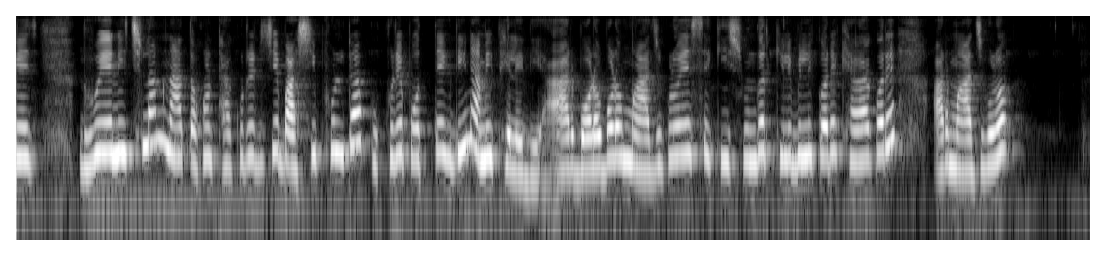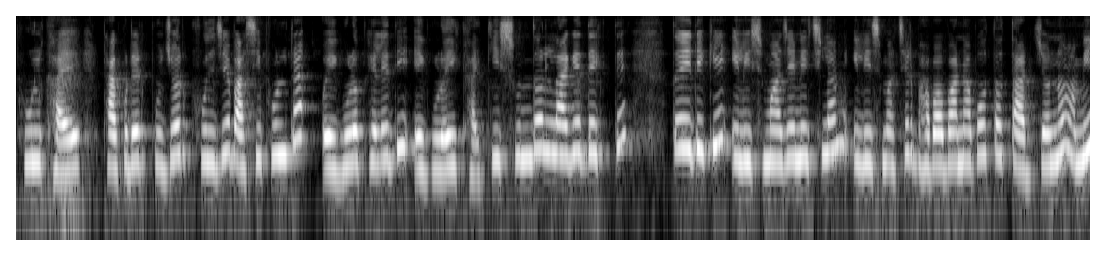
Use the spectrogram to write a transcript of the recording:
মেজ, ধুয়ে নিচ্ছিলাম না, তখন ঠাকুরের যে বাসি ফুলটা পুকুরে প্রত্যেক দিন আমি ফেলে দিই। আর বড় বড় মাছগুলো এসে কি সুন্দর কিলবিলি করে খেলা করে। আর মাছগুলো ফুল খায়। ঠাকুরের পুজোর ফুল যে বাসি ফুলটা, ওইগুলো ফেলে দিই, এগুলোই খাই। কি সুন্দর লাগে দেখতে। তো এদিকে ইলিশ মাছ এনেছিলাম। ইলিশ মাছের ভাপা বানাবো, তো তার জন্য আমি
